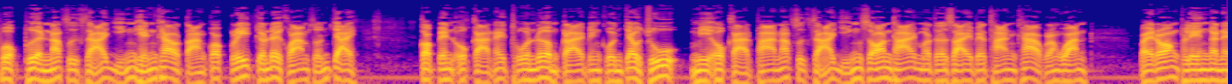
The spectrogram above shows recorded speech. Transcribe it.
พวกเพื่อนนักศึกษาหญิงเห็นข้าวต่างก็กรี๊ดกันด้วยความสนใจ ก็เป็นโอกาสให้โทนเริ่มกลายเป็นคนเจ้าชู้ มีโอกาสพานักศึกษาหญิงซ้อนท้ายมอเตอร์ไซค์ไปทานข้าวกลางวัน ไปร้องเพลงกันใน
